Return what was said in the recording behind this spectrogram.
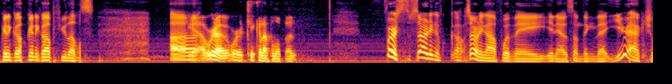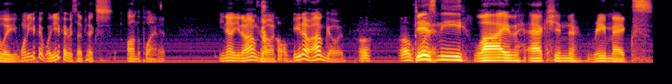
gonna go we're gonna go up a few levels. Uh, yeah, we're gonna we're gonna kick it up a little bit. First, starting of, uh, starting off with a you know something that you're actually one of your one of your favorite subjects on the planet. You know, you know I'm going. Oh. You know I'm going. Oh, oh, boy. Disney live action remakes.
